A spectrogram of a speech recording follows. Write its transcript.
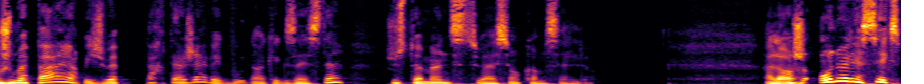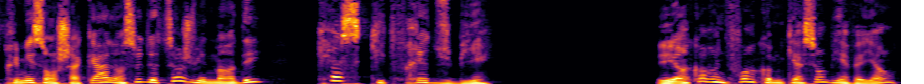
je me perds, et je vais partager avec vous dans quelques instants justement une situation comme celle-là. Alors, on a laissé exprimer son chacal. Ensuite de ça, je lui ai demandé qu'est-ce qui te ferait du bien? Et encore une fois, en communication bienveillante,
